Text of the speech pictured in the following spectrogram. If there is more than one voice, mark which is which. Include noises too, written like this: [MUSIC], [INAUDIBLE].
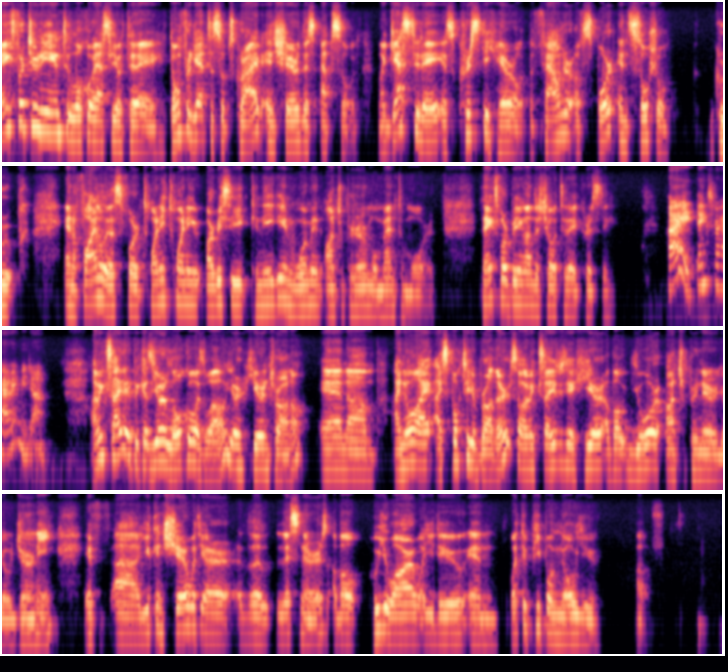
Speaker 1: Thanks for tuning in to Local SEO today. Don't forget to subscribe and share this episode. My guest today is Kristi Herold, the founder of Sport and Social Group and a finalist for 2020 RBC Canadian Women Entrepreneur Momentum Award. Thanks for being on the show today, Kristi.
Speaker 2: Hi, thanks for having me, John.
Speaker 1: I'm excited because you're local as well. You're here in Toronto. And um, I know I, I spoke to your brother, so I'm excited to hear about your entrepreneurial journey. If uh, you can share with your the listeners about who you are, what you do, and what do people know you of?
